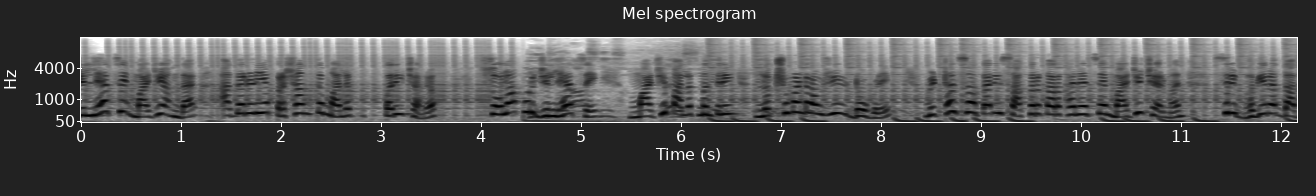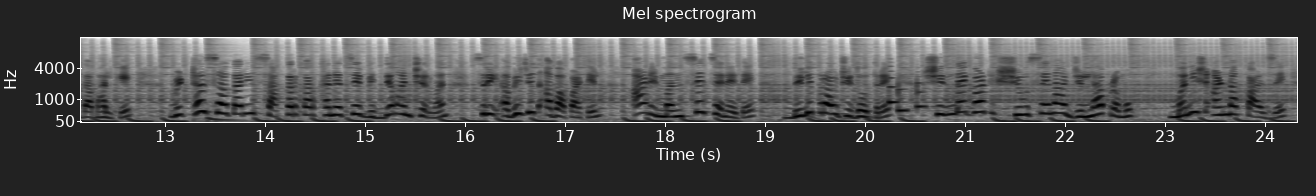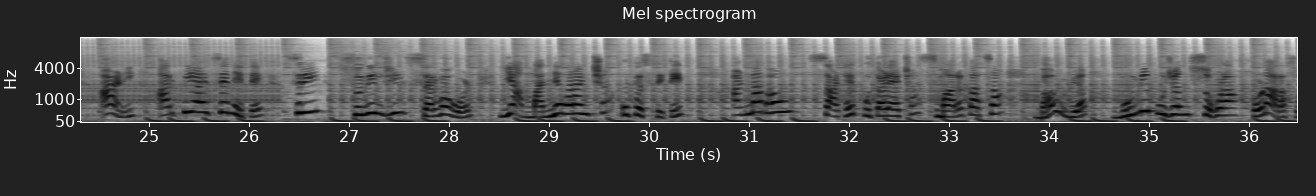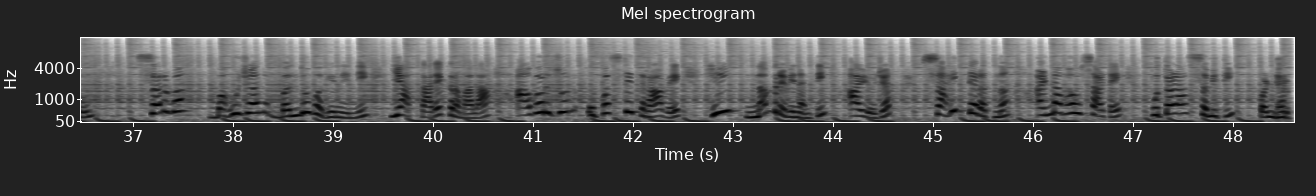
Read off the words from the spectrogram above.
जिल्ह्याचे माजी आमदार आदरणीय प्रशांत मालक परिचारक सोलापूर जिल्ह्याचे माजी पालकमंत्री लक्ष्मणरावजी ढोबळे विठ्ठल सहकारी साखर कारखान्याचे माजी चेअरमन श्री भगीरथ दादा भालके विठ्ठल सहकारी साखर कारखान्याचे विद्यमान चेअरमन श्री अभिजित आबा पाटील आणि मनसेचे नेते दिलीपरावजी धोत्रे शिंदेगड शिवसेना जिल्हा प्रमुख मनीष अण्णा काळजे आणि आर पी आयचे नेते श्री सुनीलजी सर्वगोड या मान्यवरांच्या उपस्थितीत अण्णाभाऊ साठे पुतळ्याच्या स्मारकाचा भव्य भूमिपूजन सोहळा होणार असून सर्व बहुजन बंधू भगिनींनी या कार्यक्रमाला आवर्जून उपस्थित राहावे ही नम्र विनंती. आयोजक साहित्यरत्न अण्णाभाऊ साठे पुतळा समिती पंढरपूर.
